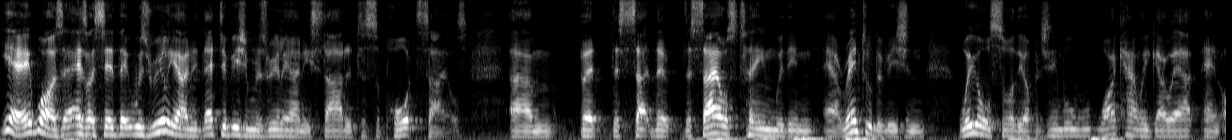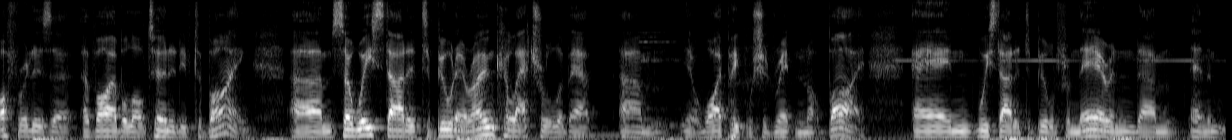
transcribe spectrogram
yeah, it was. As I said, it was really only that division was really only started to support sales, um, but the, the the sales team within our rental division, we all saw the opportunity. Well, why can't we go out and offer it as a, a viable alternative to buying? Um, so we started to build our own collateral about um, you know why people should rent and not buy, and we started to build from there. And um, and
